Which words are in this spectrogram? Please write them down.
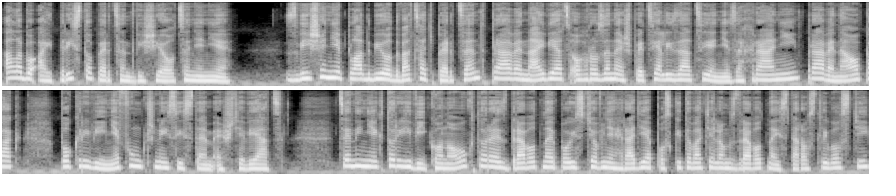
alebo aj 300% vyššie ocenenie. Zvýšenie platby o 20% práve najviac ohrozené špecializácie nezachráni, práve naopak pokriví nefunkčný systém ešte viac – Ceny niektorých výkonov, ktoré zdravotné poisťovne hradia poskytovateľom zdravotnej starostlivosti,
